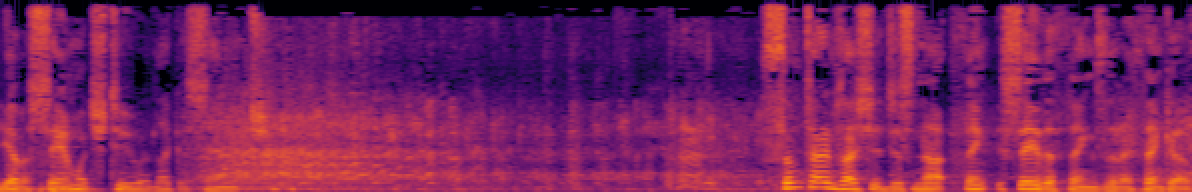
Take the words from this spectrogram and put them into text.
You have a sandwich too? I'd like a sandwich. Sometimes I should just not think, say the things that I think of.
